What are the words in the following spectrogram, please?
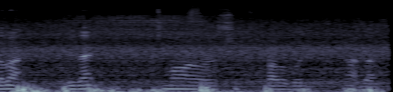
bye bye. Be back tomorrow or probably. Alright, bye.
